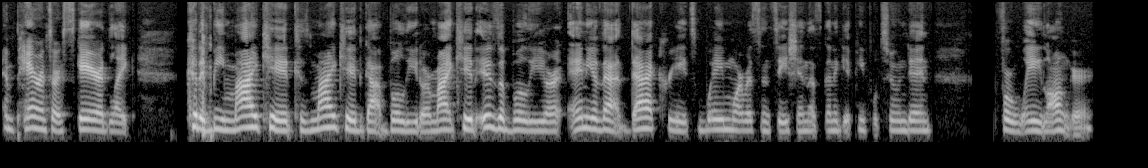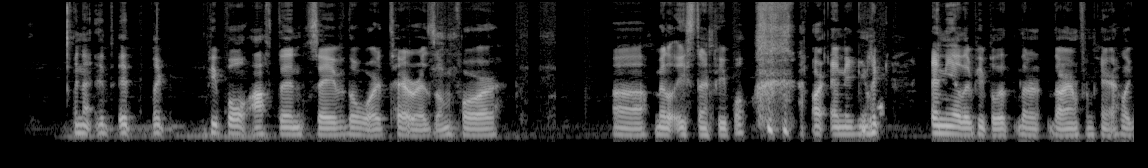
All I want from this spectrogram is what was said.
And parents are scared like could it be my kid? Because my kid got bullied or my kid is a bully or any of that. That creates way more of a sensation that's going to get people tuned in for way longer and it, it like people often save the word terrorism for uh middle eastern people or any like any other people that, that, are, that aren't from here like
